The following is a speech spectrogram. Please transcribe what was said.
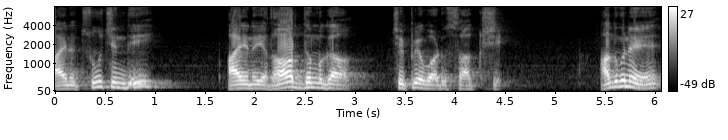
ఆయన చూచింది ఆయన యథార్థముగా చెప్పేవాడు సాక్షి. అందుకనే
